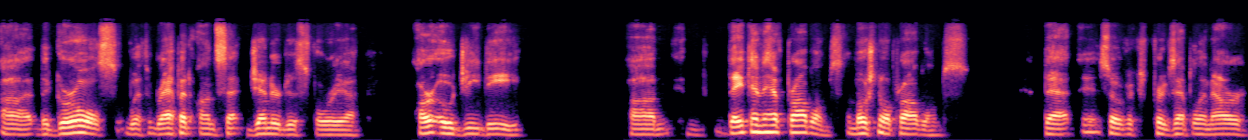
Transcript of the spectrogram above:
Uh, the girls with rapid onset gender dysphoria, ROGD, um, they tend to have problems, emotional problems. That so, for example, in our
